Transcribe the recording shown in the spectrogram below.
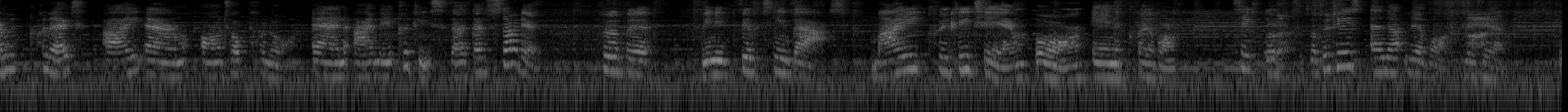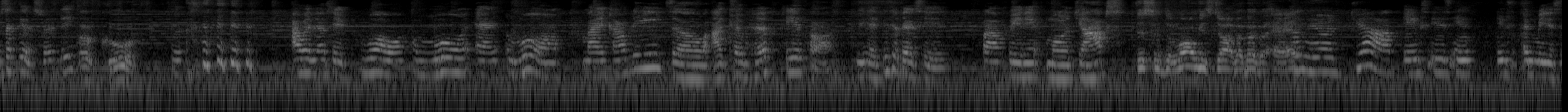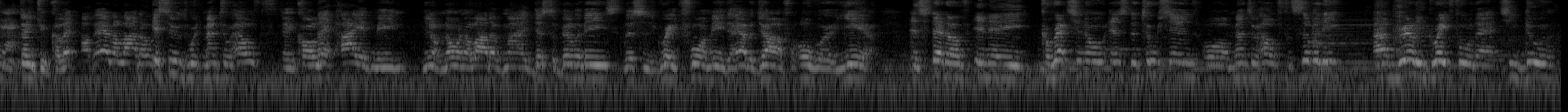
Collette. I am entrepreneur and I make cookies. Let's get started. Perfect. We need 15 bags. My cookie team are incredible. Take the, the cookies and that label. Look here. It's like this, ready? Oh, cool. I will let it more, more and more my company so I can help people with disability by creating more jobs. This is the longest job I've ever had. And your job is, is, is, is amazing. Thank you, Collette. I've had a lot of issues with mental health, and Collette hired me, you know, knowing a lot of my disabilities. This is great for me to have a job for over a year. Instead of in a correctional institution or mental health facility, I'm really grateful that she do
